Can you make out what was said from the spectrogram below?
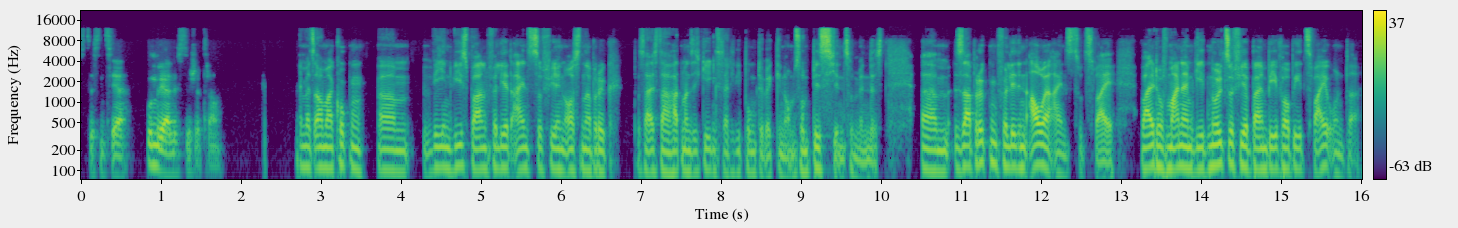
ist das ein sehr unrealistischer Traum. Wenn wir jetzt auch mal gucken, ähm, Wien Wiesbaden verliert 1 zu 4 in Osnabrück. Das heißt, da hat man sich gegenseitig die Punkte weggenommen, so ein bisschen zumindest. Ähm, Saarbrücken verliert in Aue 1 zu 2. Waldhof Mannheim geht 0 zu 4 beim BVB 2 unter.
